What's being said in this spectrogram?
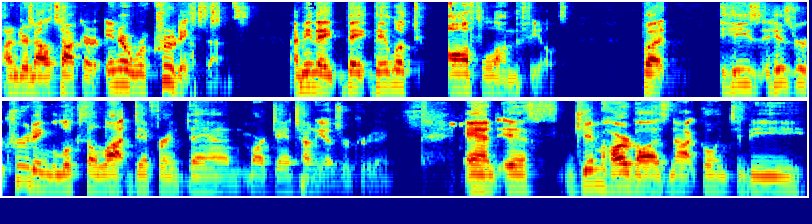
under Mel Tucker in a recruiting sense. I mean they they they looked awful on the field. But he's his recruiting looks a lot different than Mark Dantonio's recruiting. And if Jim Harbaugh is not going to be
